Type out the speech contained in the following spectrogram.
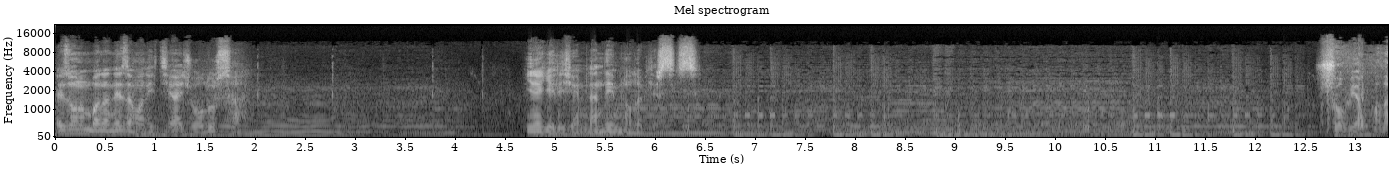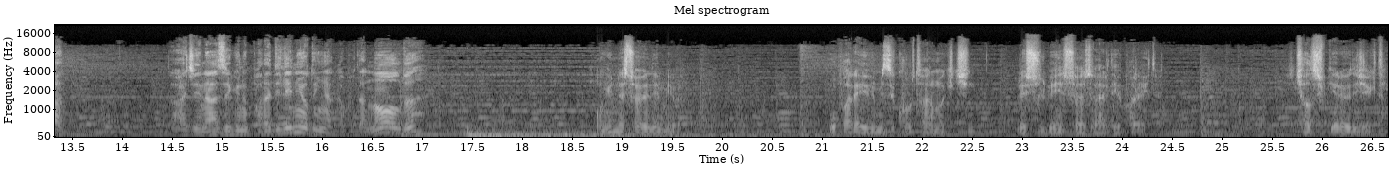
Ezo'nun bana ne zaman ihtiyacı olursa... ...yine geleceğimden de emin olabilirsiniz. Şov yapma lan. Daha cenaze günü para dileniyordun ya kapıda. Ne oldu? O gün de söylediğim gibi. Bu para evimizi kurtarmak için Resul Bey'in söz verdiği paraydı. Çalışıp geri ödeyecektim.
